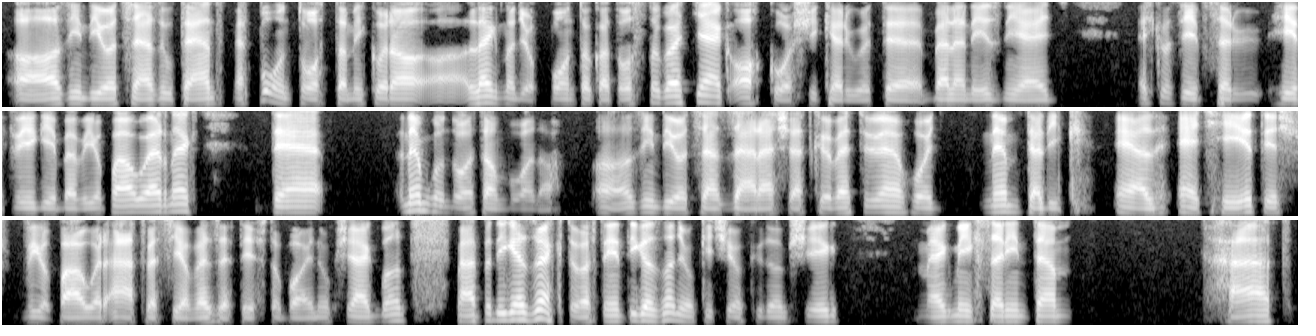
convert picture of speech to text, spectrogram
az Indi 500 után, mert pont ott, amikor a, a legnagyobb pontokat osztogatják, akkor sikerült e, belenézni egy, egy középszerű hétvégébe Will Powernek, de nem gondoltam volna az Indi 500 zárását követően, hogy nem telik el egy hét, és Will Power átveszi a vezetést a bajnokságban. Már pedig ez megtörtént, igaz, nagyon kicsi a különbség, meg még szerintem hát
